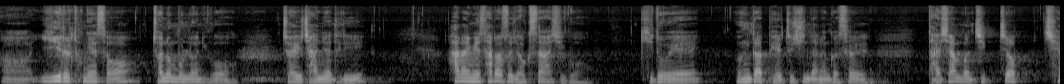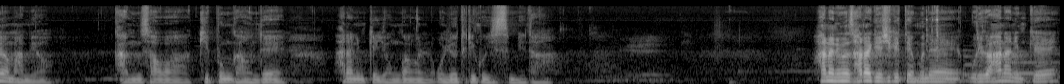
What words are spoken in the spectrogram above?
어, 이 일을 통해서 저는 물론이고 저희 자녀들이 하나님이 살아서 역사하시고 기도에 응답해 주신다는 것을 다시 한번 직접 체험하며 감사와 기쁨 가운데 하나님께 영광을 올려드리고 있습니다. 하나님은 살아계시기 때문에 우리가 하나님께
